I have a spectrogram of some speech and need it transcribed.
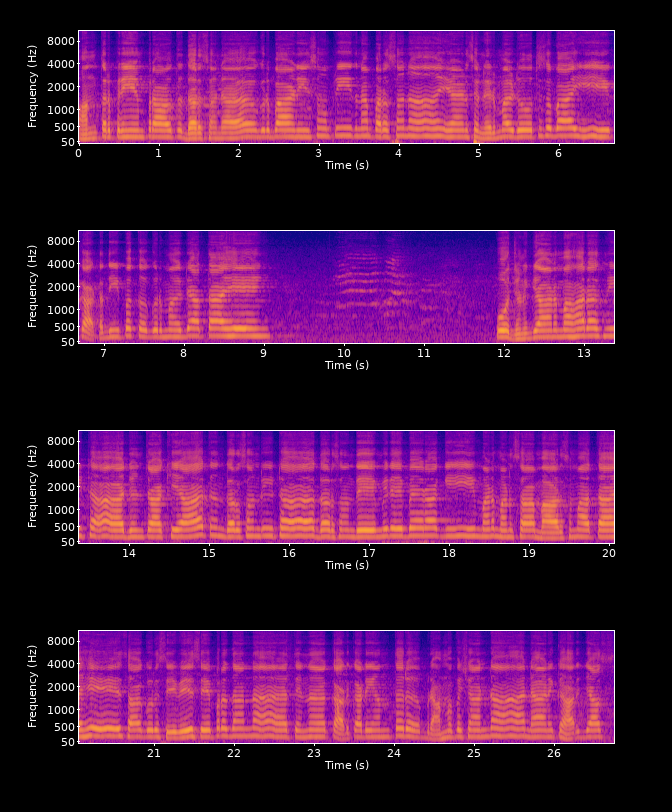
ਅੰਤਰ ਪ੍ਰੇਮ ਪ੍ਰਾਪਤ ਦਰਸ਼ਨ ਗੁਰਬਾਣੀ ਸੋ ਪ੍ਰੀਤ ਨ ਪਰਸਨ, ਐਨਸ ਨਿਰਮਲ ਜੋਤ ਸਬਾਈ, ਘਟ ਦੀਪਕ ਗੁਰਮੁਖ ਜਾਤਾ ਹੈ। ਭੋਜਨ ਗਿਆਨ ਮਹਾਰਸ ਮੀਠਾ, ਜਿਨ ਚਾਖਿਆ ਤਨ ਦਰਸ਼ਨ ਰੀਠਾ, ਦਰਸ਼ਨ ਦੇ ਮੇਰੇ ਬੈਰਾਗੀ, ਮਨ ਮਨਸਾ ਮਾਰ ਸਮਾਤਾ, ਹੈ ਸਾਗੁਰ ਸੇਵੇ ਸੇ ਪ੍ਰਦਾਨਾ ਤਿਨ ਘੜ ਘੜ ਅੰਤਰ ਬ੍ਰਹਮ ਪਛਾਨਾ, ਨਾਨਕ ਹਰ ਜਸ,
